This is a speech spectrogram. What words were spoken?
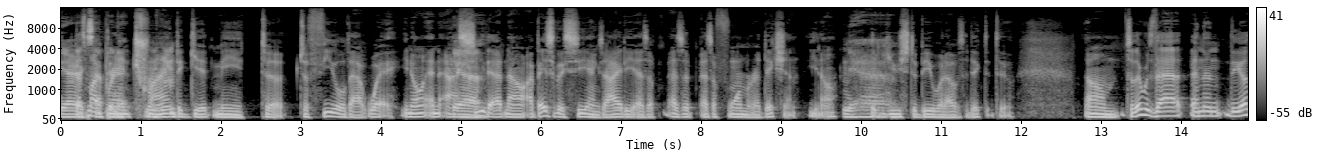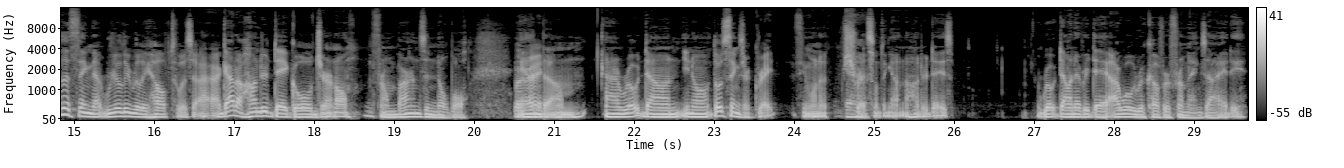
Yeah. that's my brain it. trying Mhm. to get me to to feel that way, you know? And I Yeah. see that now. I basically see anxiety as a as a as a former addiction, you know? Yeah. It used to be what I was addicted to. Um, so there was that, and then the other thing that really, really helped was I, I got a hundred day goal journal from Barnes and Noble, All and right. um, I wrote down, you know, those things are great if you want to Yeah. shred something out in a hundred days. Wrote down every day, I will recover from anxiety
